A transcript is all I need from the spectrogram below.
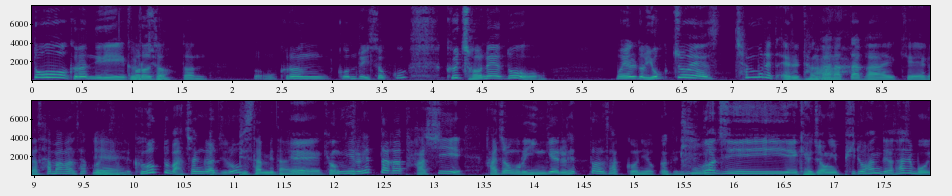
또 그런 일이 그렇죠. 벌어졌던 어, 그런 건도 있었고 그 전에도 뭐 예를 들어 욕조에 찬물에 애를 담가놨다가 아. 이렇게 애가 사망한 사건이 예. 있었어요. 그것도 마찬가지로 비슷합니다. 예. 예. 격리를 했다가 다시 가정으로 인계를 했던 사건이었거든요. 두 가지의 개정이 필요한데요. 사실 뭐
